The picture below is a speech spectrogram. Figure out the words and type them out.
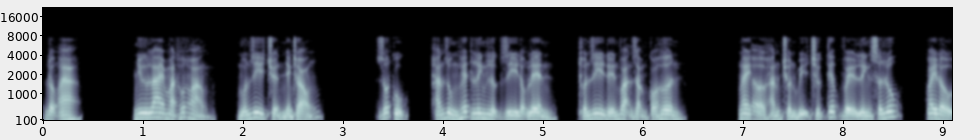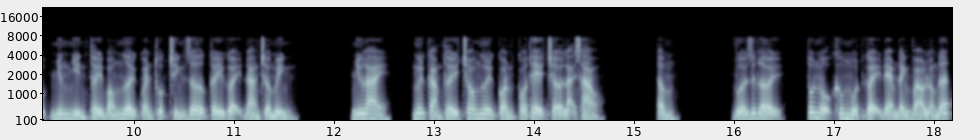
Động a. Như lai mặt hốt hoảng, muốn di chuyển nhanh chóng. Rốt cục, hắn dùng hết linh lực di động lên, thuấn di đến vạn dặm có hơn. Ngay ở hắn chuẩn bị trực tiếp về linh sơn lúc, quay đầu nhưng nhìn thấy bóng người quen thuộc chính giờ cây gậy đang chờ mình. Như lai ngươi cảm thấy cho ngươi còn có thể trở lại sao? Âm. Vừa dứt lời, tôn nộ không một gậy đem đánh vào lòng đất.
